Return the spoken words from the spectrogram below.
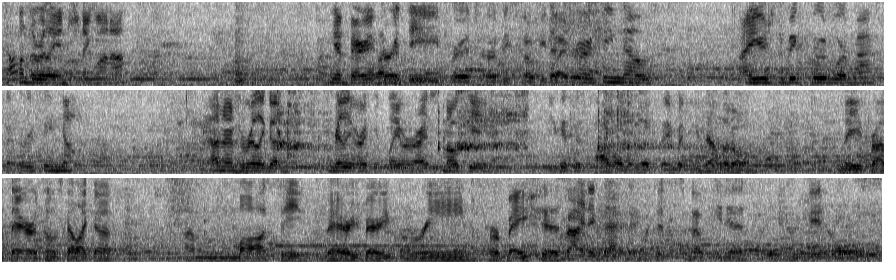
That one's a really interesting one, huh? You have very I like the earthy, deep, rich, earthy, smoky the flavors. earthy notes. I used a big food word, Max. The earthy notes. And it's really good. Really earthy flavor, right? Smoky. You get this, I wasn't listening, but you get that little leaf right there. It's almost got like a, a mossy, very, very green, herbaceous. Right, exactly. With this smokiness, minerals.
